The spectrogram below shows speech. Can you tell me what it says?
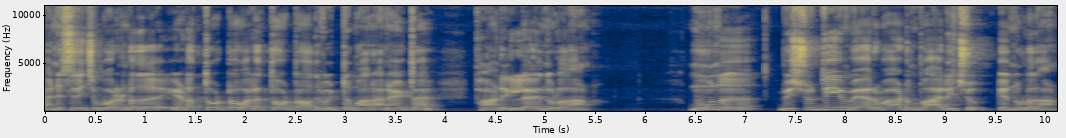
അനുസരിച്ച് പോരേണ്ടത്? ഇടത്തോട്ടോ വലത്തോട്ടോ അത് വിട്ടു മാറാനായിട്ട് പാടില്ല എന്നുള്ളതാണ്. മൂന്ന് വിശുദ്ധിയും വേർപാടും പാലിച്ചു എന്നുള്ളതാണ്.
